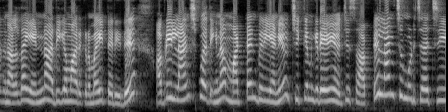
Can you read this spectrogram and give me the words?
அதனால தான் எண்ணெய் அதிகமாக இருக்கிற மாதிரி தெரியுது. அப்படி லஞ்ச் பார்த்தீங்கன்னா மட்டன் பிரியாணியும் சிக்கன் கிரேவியும் வச்சு சாப்பிட்டு லஞ்ச் முடிச்சாச்சு.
